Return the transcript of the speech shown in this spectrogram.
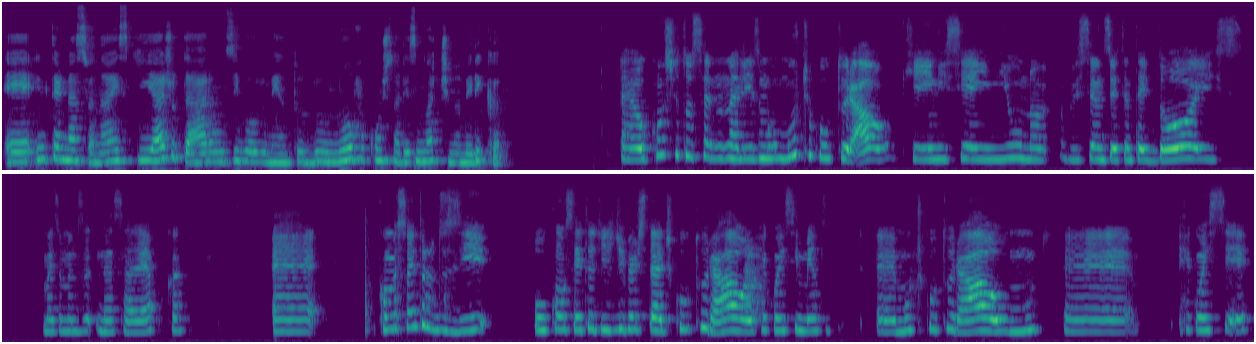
é, internacionais que ajudaram o desenvolvimento do novo constitucionalismo latino-americano. É, o constitucionalismo multicultural, que inicia em 1982, mais ou menos nessa época, é, começou a introduzir o conceito de diversidade cultural, reconhecimento é, multicultural, multi, é, reconhecer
